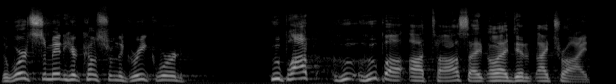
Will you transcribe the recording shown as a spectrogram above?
The word submit here comes from the Greek word hupat, hupatos. I, oh, I did. I tried.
